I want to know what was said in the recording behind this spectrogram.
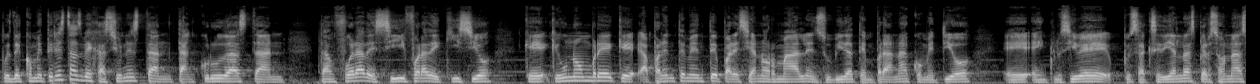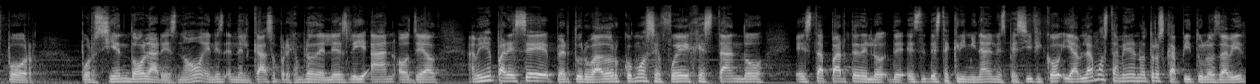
pues de cometer estas vejaciones tan, tan crudas, tan, tan fuera de sí, fuera de quicio que, un hombre que aparentemente parecía normal en su vida temprana cometió eh, e inclusive pues accedían las personas por, por 100 dólares, ¿no? En, el caso, por ejemplo, de Leslie Ann Odell. A mí me parece perturbador cómo se fue gestando esta parte de, lo, de, este criminal en específico. Y hablamos también en otros capítulos, David,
